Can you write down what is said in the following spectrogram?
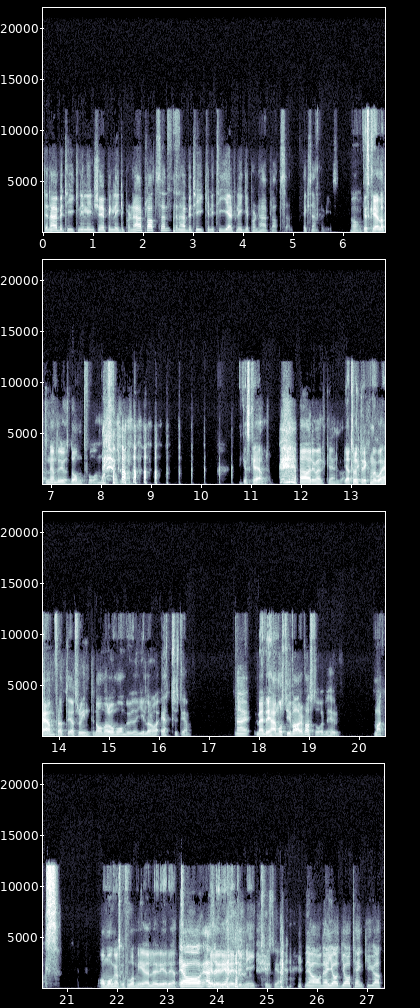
Den här butiken i Linköping ligger på den här platsen. Den här butiken i Tierp ligger på den här platsen. Exempelvis. Ja, vilket skräll att du nämnde just de två motståndarna. vilket skräll. Ja, det var skräll. Va? Jag tror inte det kommer gå hem för att jag tror inte någon av de ombuden gillar att ha ett system. Nej. Men det här måste ju varvas då, eller hur? Max om många ska få vara med eller är det ett, ja, alltså, eller är det ett unikt system? ja, nej, jag, jag tänker ju att,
